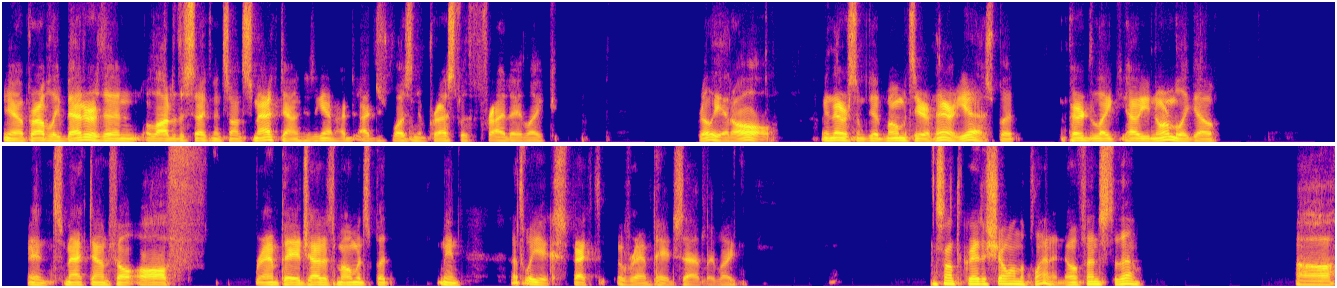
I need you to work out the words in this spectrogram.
you know, probably better than a lot of the segments on SmackDown. Because again, I, I just wasn't impressed with Friday, like really at all. I mean, there were some good moments here and there, yes, but compared to like how you normally go, and SmackDown fell off. Rampage had its moments, but I mean, that's what you expect of Rampage, sadly. Like, it's not the greatest show on the planet. No offense to them. Uh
